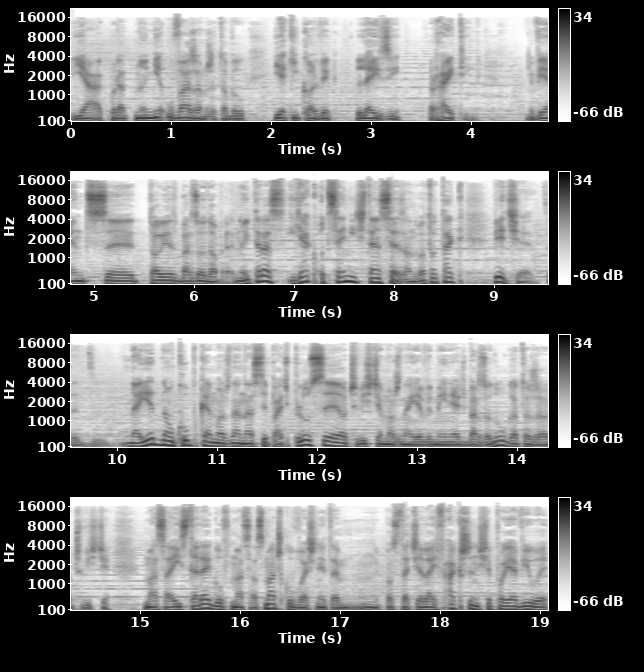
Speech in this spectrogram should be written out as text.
ja akurat no nie uważam, że to był jakikolwiek lazy writing. Więc y, to jest bardzo dobre. No i teraz jak ocenić ten sezon? Bo to tak, wiecie, na jedną kubkę można nasypać plusy, oczywiście można je wymieniać bardzo długo, to, że oczywiście masa easter eggów, masa smaczków, właśnie te postacie live action się pojawiły,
